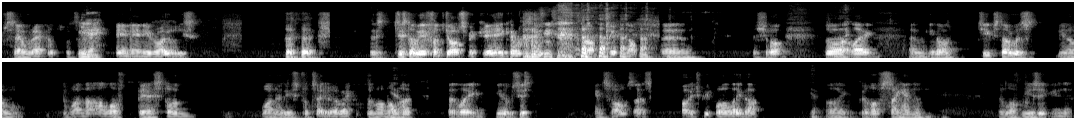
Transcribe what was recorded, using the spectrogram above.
sell records without Yeah. paying any royalties. it's just a way for George McCrae to come and start shooting up uh, the shop. So like, and you know, Jeepster was, you know, the one that I loved best on one of these particular records that my mum Yeah. had. But like, you know, it's just in songs. That's cottage people are like that. Yeah. Like they love singing and they love music and it.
